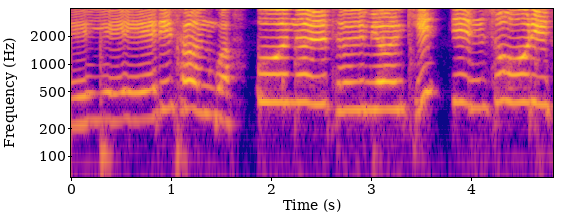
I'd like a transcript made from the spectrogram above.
밑에 예리 선과 문을 들면 기침 소리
